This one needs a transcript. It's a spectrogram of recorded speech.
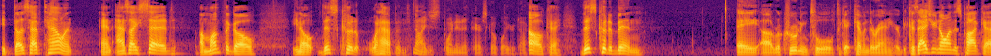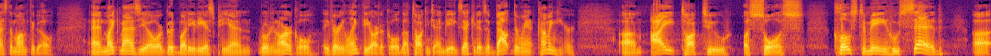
it does have talent. And as I said a month ago, you know, this could, what happened? no i just pointed at periscope while you were talking Oh, okay. This could have been a uh, recruiting tool to get Kevin Durant here. Because as you know on this podcast a month ago, and Mike Mazzeo, our good buddy at ESPN, wrote an article, a very lengthy article about talking to NBA executives about Durant coming here. Um, I talked to a source close to me who said uh,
